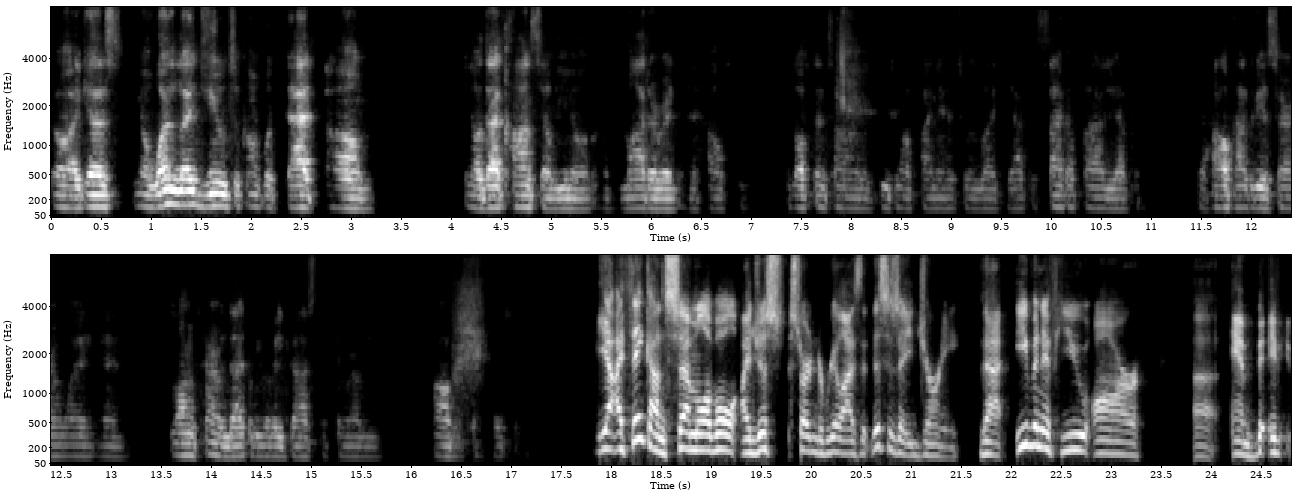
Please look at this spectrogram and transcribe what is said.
So I guess you know what led you to come up with that, um, you know, that concept, you know, of moderate and healthy. Because oftentimes, due to our financials, like you have to sacrifice, you have to, your health has to be a certain way, and long term, that could be very drastic and very problem Yeah, I think on some level, I just started to realize that this is a journey. That even if you are, uh, amb-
